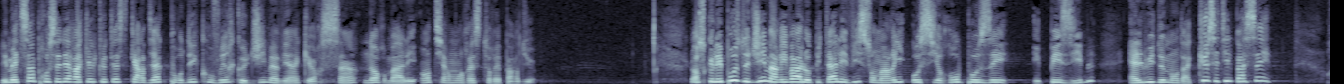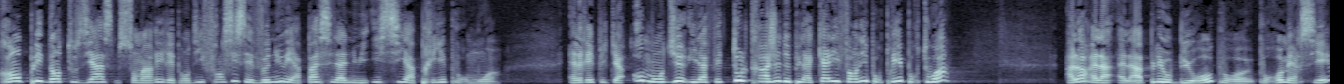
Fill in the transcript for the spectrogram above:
Les médecins procédèrent à quelques tests cardiaques pour découvrir que Jim avait un cœur sain, normal et entièrement restauré par Dieu. Lorsque l'épouse de Jim arriva à l'hôpital et vit son mari aussi reposé et paisible, elle lui demanda Que s'est-il passé? Rempli d'enthousiasme, son mari répondit Francis est venu et a passé la nuit ici à prier pour moi. Elle répliqua Oh mon Dieu, il a fait tout le trajet depuis la Californie pour prier pour toi? Alors elle a, appelé au bureau pour, euh, remercier.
